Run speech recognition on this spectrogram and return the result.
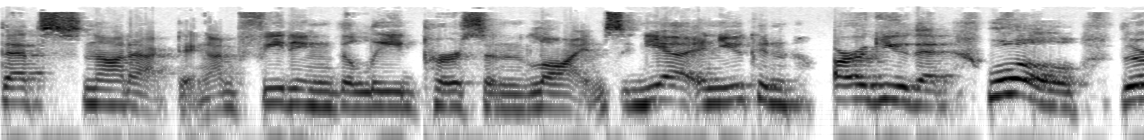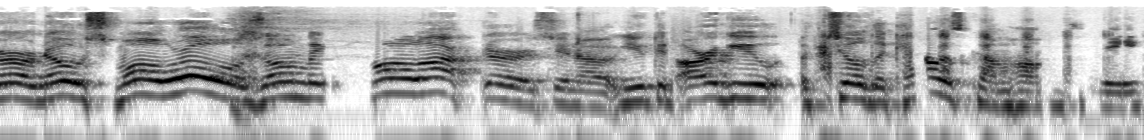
that's not acting. I'm feeding the lead person lines. Yeah, and you can argue that, well, there are no small roles, only small actors. You know, you can argue until the cows come home to me.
